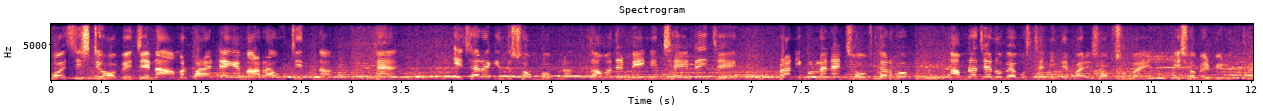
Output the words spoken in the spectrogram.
ভয় সৃষ্টি হবে যে, না, আমার প্রাণীটাকে মারা উচিত না। হ্যাঁ এছাড়া কিন্তু সম্ভব না। তো আমাদের মেইন ইচ্ছা এটাই যে প্রাণী কল্যাণ আইন সংস্কার হোক, আমরা যেন ব্যবস্থা নিতে পারি সবসময় এসবের বিরুদ্ধে।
